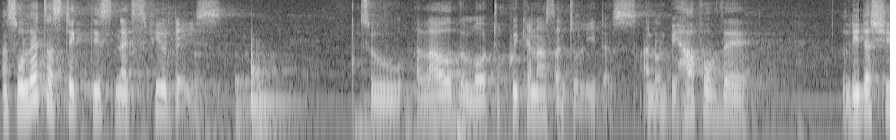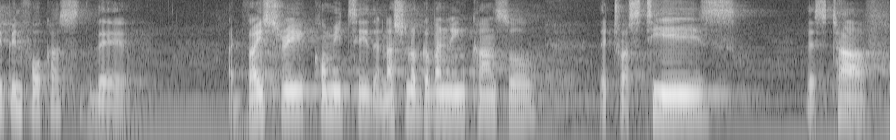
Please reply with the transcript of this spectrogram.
And so let us take these next few days to allow the Lord to quicken us and to lead us. And on behalf of the leadership in focus, the advisory committee, the National Governing Council, the trustees, the staff,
